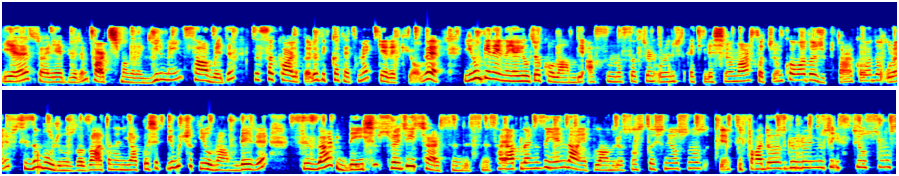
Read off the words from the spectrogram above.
diye söyleyebilirim. Tartışmalara girmeyin, sabredin ve sakarlıklara dikkat etmek gerekiyor. Ve yıl geneline yayılacak olan bir aslında Satürn-Uranüs etkileşimi var. Satürn kovada, Jüpiter kovada, Uranüs sizin burcunuzda zaten hani yaklaşık bir buçuk yıldan beri sizler bir değişim süreci içerisindesiniz. Hayatlarınızı yeniden yapılandırıyorsunuz, taşınıyorsunuz, ifade özgürlüğünüzü istiyorsunuz,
